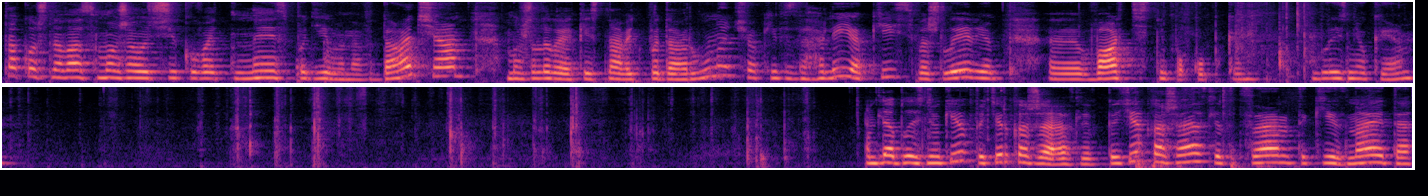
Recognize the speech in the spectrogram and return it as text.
Також на вас може очікувати несподівана вдача, можливо, якийсь навіть подаруночок і взагалі якісь важливі е, вартісні покупки. Близнюки. Для близнюків п'ятірка жезлів. П'ятірка жезлів це такі, знаєте,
